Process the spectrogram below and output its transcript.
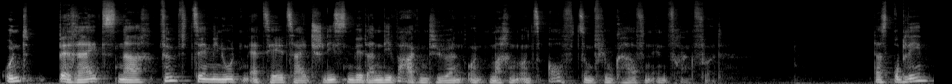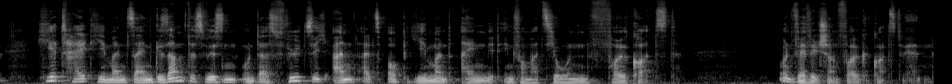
Und bereits nach 15 Minuten Erzählzeit schließen wir dann die Wagentüren und machen uns auf zum Flughafen in Frankfurt. Das Problem? Hier teilt jemand sein gesamtes Wissen und das fühlt sich an, als ob jemand einen mit Informationen vollkotzt. Und wer will schon vollgekotzt werden?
